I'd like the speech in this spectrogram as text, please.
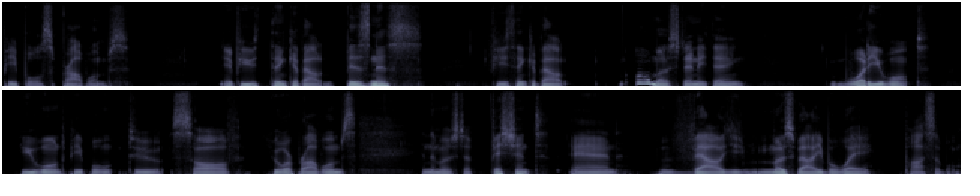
people's problems. If you think about business, if you think about almost anything, what do you want? You want people to solve your problems in the most efficient and value most valuable way possible.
